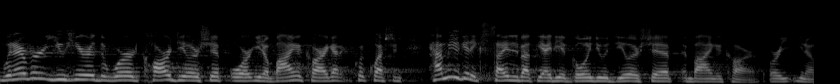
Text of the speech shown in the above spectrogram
whenever you hear the word car dealership or, you know, buying a car, I got a quick question. How many of you get excited about the idea of going to a dealership and buying a car? Or, you know,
